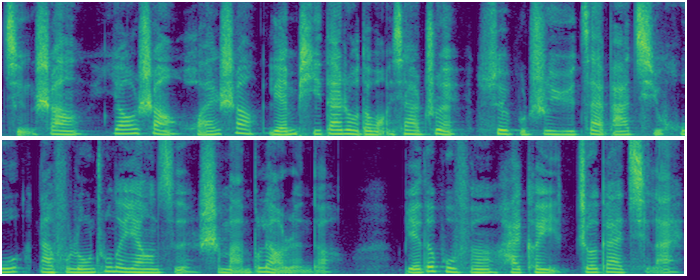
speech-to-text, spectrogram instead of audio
颈上、腰上、怀上，连皮带肉的往下坠，虽不至于再拔其胡，那副隆中的样子是瞒不了人的。别的部分还可以遮盖起来，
